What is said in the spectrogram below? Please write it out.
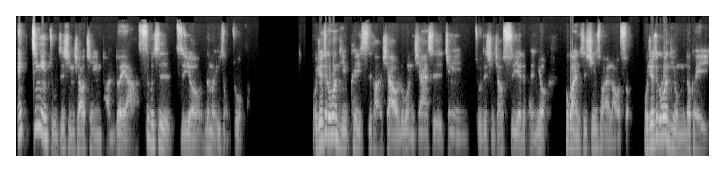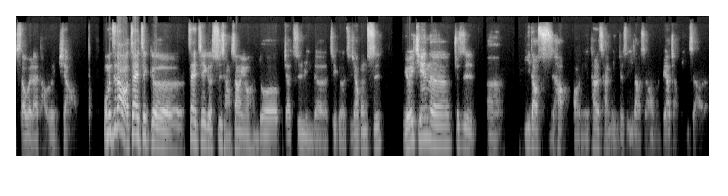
哎，经营组织行销、经营团队啊，是不是只有那么一种做法？我觉得这个问题可以思考一下哦。如果你现在是经营组织行销事业的朋友，不管你是新手还是老手，我觉得这个问题我们都可以稍微来讨论一下哦。我们知道，在这个在这个市场上有很多比较知名的这个直销公司，有一间呢，就是呃。一到十号哦，你它的产品就是一到十号，我们不要讲名字好了，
